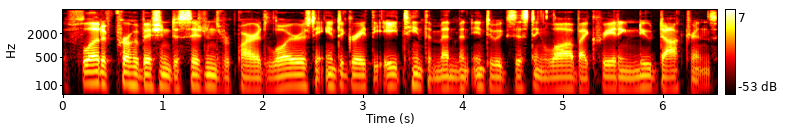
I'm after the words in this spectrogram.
The flood of prohibition decisions required lawyers to integrate the 18th Amendment into existing law by creating new doctrines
